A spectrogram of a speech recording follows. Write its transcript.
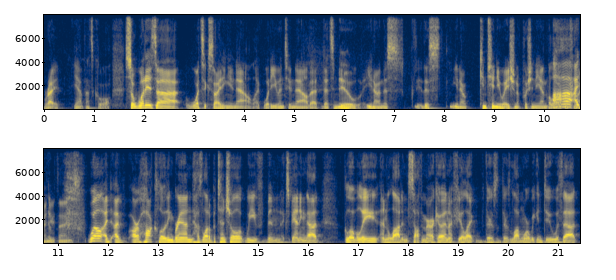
Right. Yeah, that's cool. So what is uh what's exciting you now? Like what are you into now that that's new, you know, in this this, you know, continuation of pushing the envelope Uh, and I- trying new things? Well, I, I've, our Hawk clothing brand has a lot of potential. We've been expanding that globally and a lot in South America, and I feel like there's there's a lot more we can do with that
